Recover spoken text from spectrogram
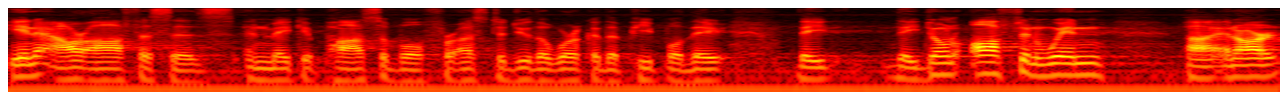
in our offices, and make it possible for us to do the work of the people. They, they, they don't often win uh, and are,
